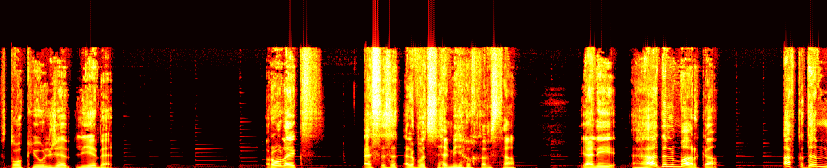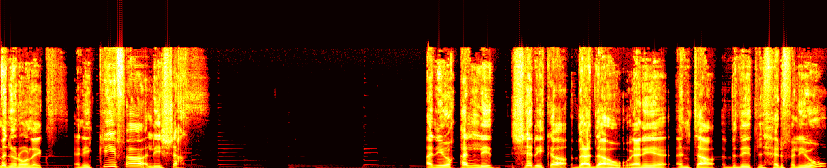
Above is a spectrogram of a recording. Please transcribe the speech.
في طوكيو اليابان. Rolex أسست 1905 يعني هذه الماركة أقدم من Rolex يعني كيف لشخص أن يقلد شركة بعده؟ يعني أنت بديت الحرفة اليوم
